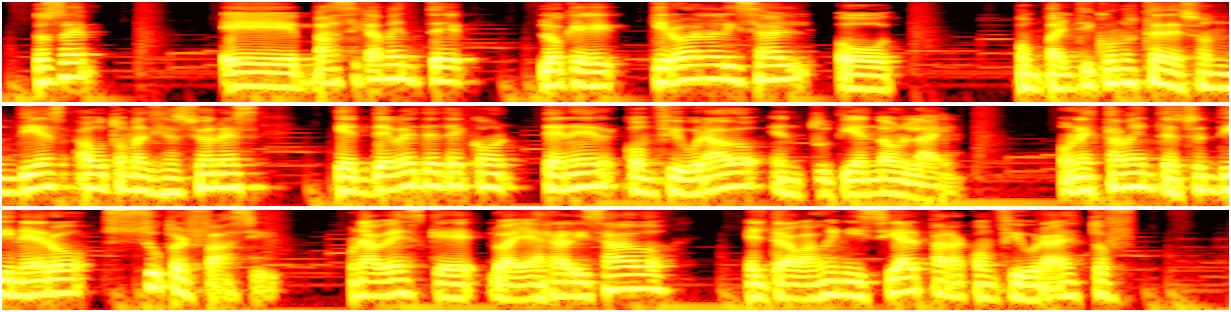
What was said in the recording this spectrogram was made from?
Entonces, eh, básicamente lo que quiero analizar o compartir con ustedes son 10 automatizaciones que debes de tener configurado en tu tienda online. Honestamente, eso es dinero súper fácil. Una vez que lo hayas realizado, el trabajo inicial para configurar estos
